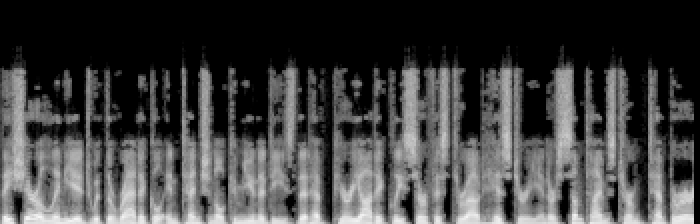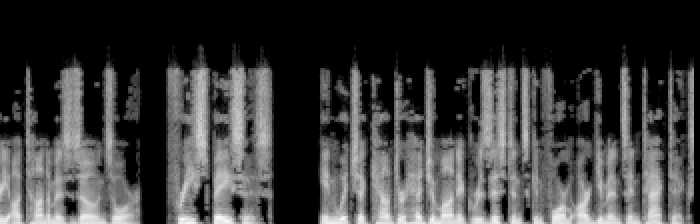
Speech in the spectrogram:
They share a lineage with the radical intentional communities that have periodically surfaced throughout history and are sometimes termed temporary autonomous zones or «free spaces», in which a counter-hegemonic resistance can form arguments and tactics.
